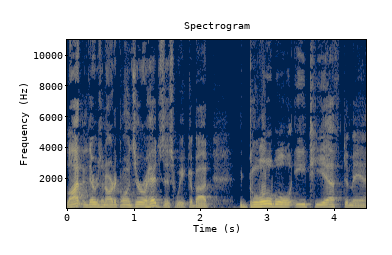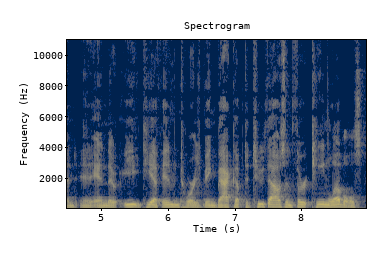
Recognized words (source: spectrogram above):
lot there was an article on Zero Hedge this week about the global ETF demand and, and the ETF inventories being back up to 2013 levels.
